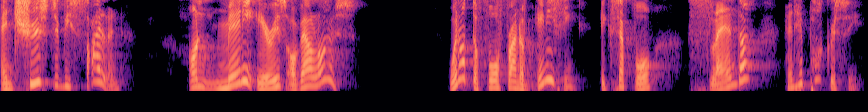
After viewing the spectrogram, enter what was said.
and choose to be silent on many areas of our lives. We're not the forefront of anything except for slander and hypocrisy.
